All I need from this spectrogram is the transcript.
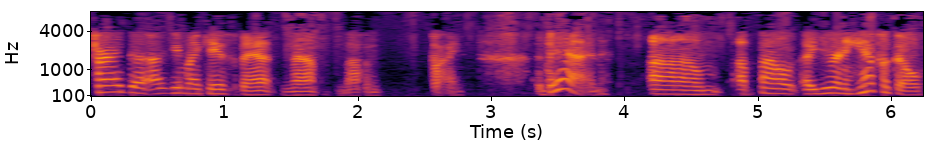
Tried to argue my case with that. No, nothing. Fine. Then, um, about a year and a half ago,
